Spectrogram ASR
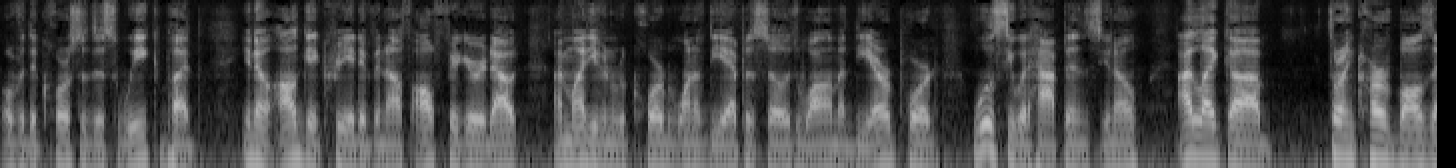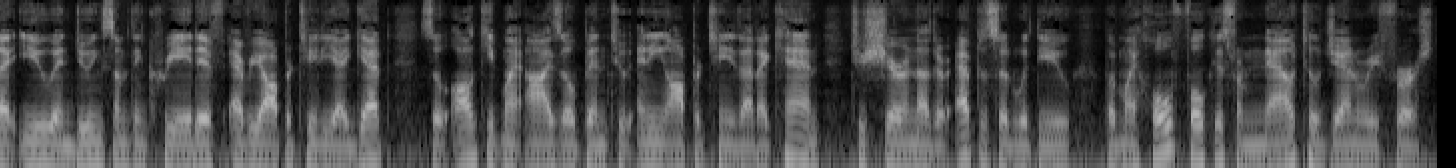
over the course of this week, but you know, I'll get creative enough. I'll figure it out. I might even record one of the episodes while I'm at the airport. We'll see what happens, you know. I like uh, throwing curveballs at you and doing something creative every opportunity I get. So I'll keep my eyes open to any opportunity that I can to share another episode with you. But my whole focus from now till January 1st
